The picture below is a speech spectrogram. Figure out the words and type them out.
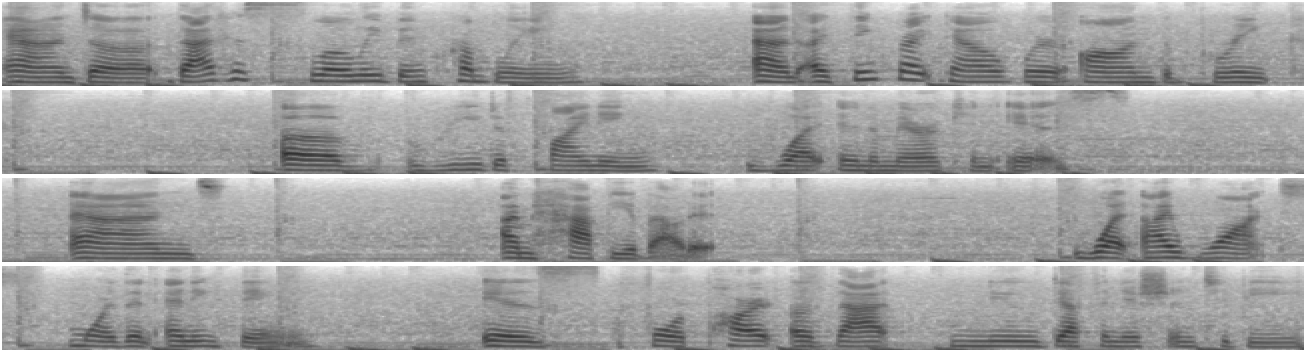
And uh, that has slowly been crumbling. And I think right now we're on the brink of redefining what an American is. And I'm happy about it. What I want more than anything is for part of that new definition to be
